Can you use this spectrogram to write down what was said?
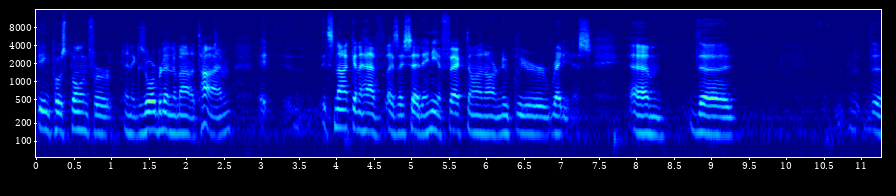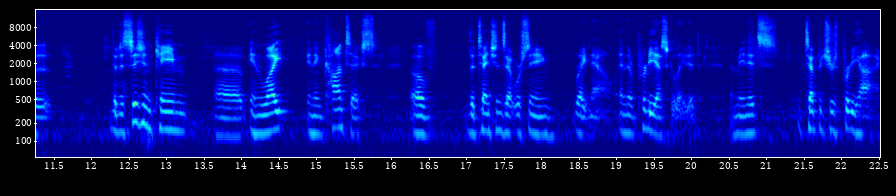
being postponed for an exorbitant amount of time, it's not going to have, as I said, any effect on our nuclear readiness. Um, the the the decision came uh, in light and in context of the tensions that we're seeing right now, and they're pretty escalated. I mean, it's temperature's pretty high,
